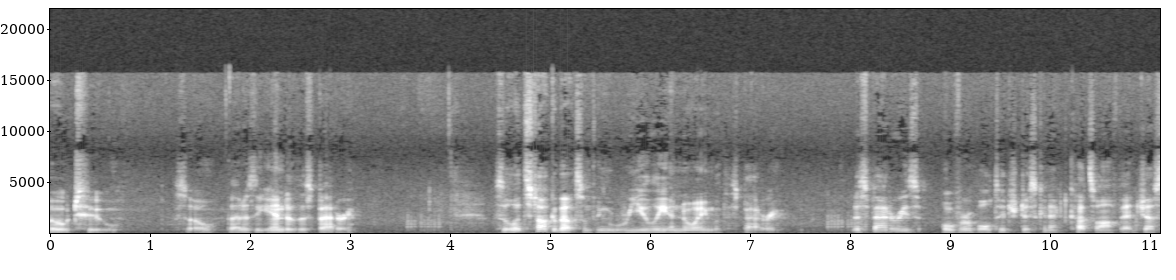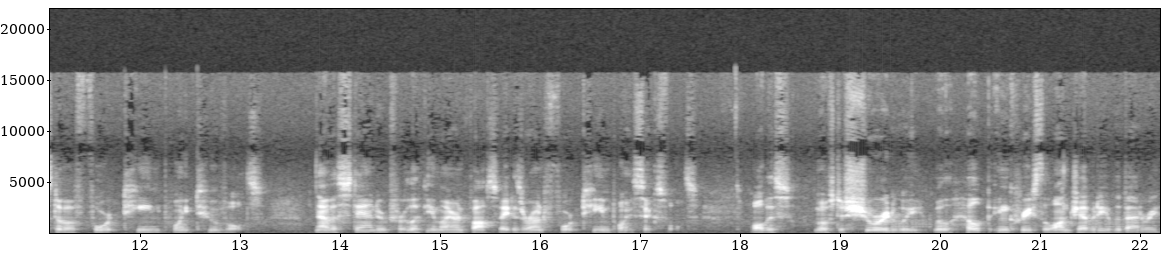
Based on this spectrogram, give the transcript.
0.02. So that is the end of this battery. So let's talk about something really annoying with this battery. This battery's overvoltage disconnect cuts off at just above 14.2 volts. Now the standard for lithium iron phosphate is around 14.6 volts. While this most assuredly will help increase the longevity of the battery,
